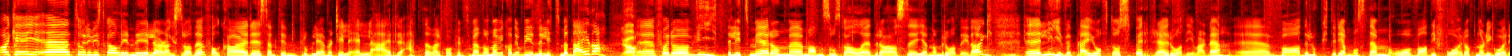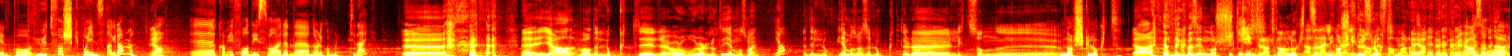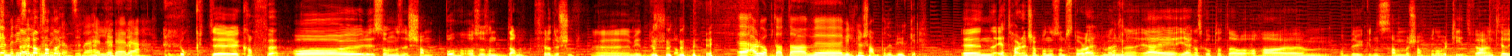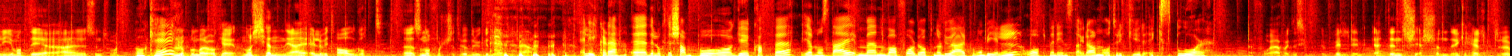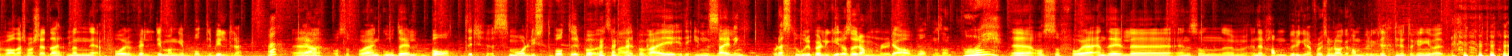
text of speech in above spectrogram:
Ok, eh, Tore, vi skal inn i Lørdagsrådet. Folk har eh, sendt inn problemer til lr.nrk.no. Men vi kan jo begynne litt med deg, da. Ja. Eh, for å vite litt mer om eh, mannen som skal eh, dra oss gjennom rådet i dag. Mhm. eh, Live pleier jo ofte å spørre rådgiverne eh, hva det lukter hjemme hos dem, og hva de får opp når de går inn på Utforsk på Instagram. Ja. Eh, kan vi få de svarene når det kommer til deg? Eh, eh, ja, hva det lukter Hvor var det lukter? Hjemme hos meg? Ja. Luk, hjemme hos meg så lukter det litt sånn uh... Norsk lukt. Ja, det kan jeg si norsk. Ikke internasjonal lukt. Ja, den er litt, Norsk huslukt. Ja, Ikke så det er woke det. med disse er landegrensene heller, dere. Det lukter kaffe og sånn sjampo og så sånn damp fra dusjen. Uh, mye dusjdamp. Er du opptatt av hvilken sjampo du bruker? Eh, jeg tar den sjampoen som står der, men okay. jeg, jeg er ganske opptatt av å, å, ha, um, å bruke den samme sjampoen over tid. For jeg har en teori om at det er sunt for meg. Ok. Kroppen bare OK, nå kjenner jeg Elvital godt, eh, så nå fortsetter vi å bruke det. Jeg liker det. Eh, Det lukter sjampo og kaffe hjemme hos deg, men hva får du opp når du er på mobilen, åpner Instagram og trykker 'explore'? Det får jeg faktisk veldig jeg, den, jeg skjønner ikke helt eh, hva det er som har skjedd der, men jeg får veldig mange bodybuildere. Eh, Ja. Og så får jeg en god del båter, små lystbåter, på, som er på vei til innseiling. Hvor det er store bølger, og så ramler de av båtene og sånn. Oi! Eh, og så får jeg en del, eh, en sånn, eh, en del hamburgere. Folk som lager hamburgere rundt omkring i verden.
